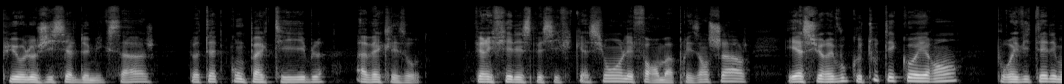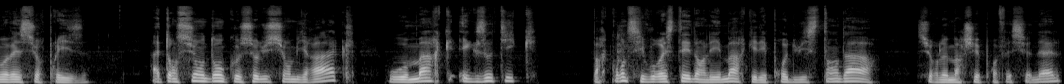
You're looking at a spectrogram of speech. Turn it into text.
puis au logiciel de mixage, doit être compatible avec les autres. Vérifiez les spécifications, les formats pris en charge et assurez-vous que tout est cohérent pour éviter les mauvaises surprises. Attention donc aux solutions miracles ou aux marques exotiques. Par contre, si vous restez dans les marques et les produits standards sur le marché professionnel,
